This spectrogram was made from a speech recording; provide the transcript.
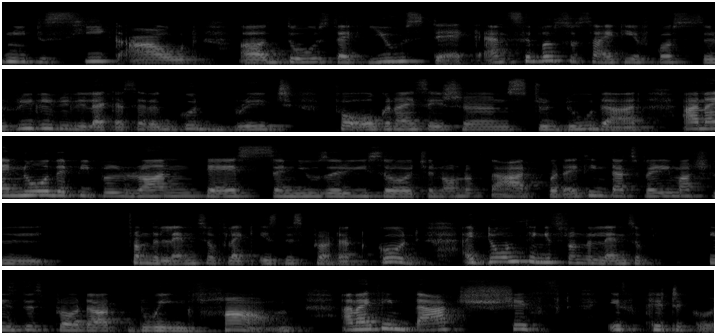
need to seek out uh, those that use tech. And civil society of course is a really really like i said a good bridge for organizations to do that. And i know that people run tests and user research and all of that but i think that's very much from the lens of like is this product good? I don't think it's from the lens of is this product doing harm? And i think that shift is critical.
